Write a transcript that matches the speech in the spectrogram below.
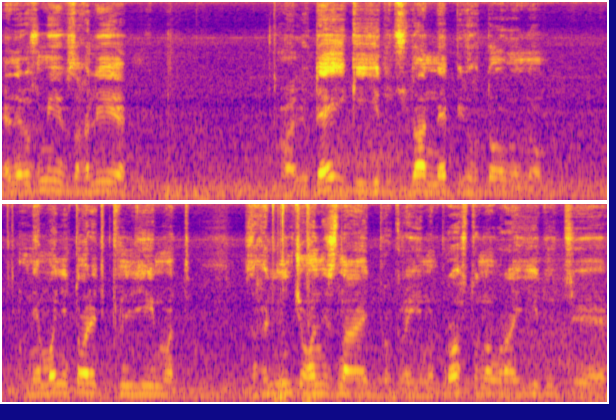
Я не розумію взагалі людей, які їдуть сюди непідготовлено, не моніторять клімат, взагалі нічого не знають про країну, просто на ура їдуть, е,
